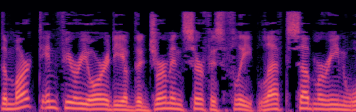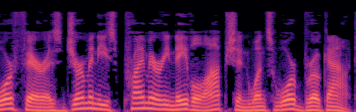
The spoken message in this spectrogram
The marked inferiority of the German surface fleet left submarine warfare as Germany's primary naval option once war broke out.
